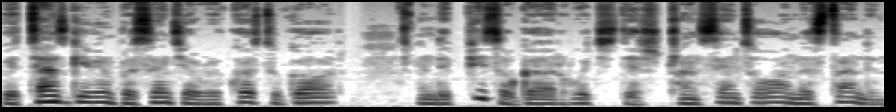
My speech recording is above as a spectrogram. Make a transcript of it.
with thanksgiving, present your request to God, and the peace of God, which transcends all understanding,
